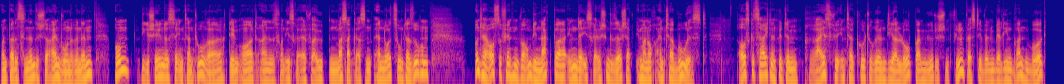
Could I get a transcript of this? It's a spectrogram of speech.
und palästinensische Einwohnerinnen, um die Geschehnisse in Tantura, dem Ort eines von Israel verübten Massakers, erneut zu untersuchen und herauszufinden, warum die Nakba in der israelischen Gesellschaft immer noch ein Tabu ist. Ausgezeichnet mit dem Preis für interkulturellen Dialog beim Jüdischen Filmfestival in Berlin-Brandenburg,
